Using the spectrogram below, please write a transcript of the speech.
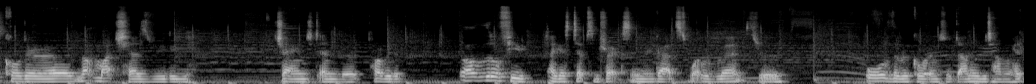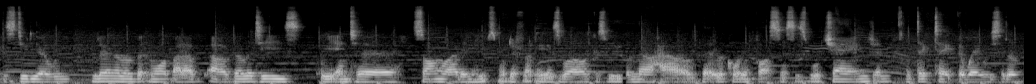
Caldera, not much has really changed, and the probably the well, a little few, I guess, tips and tricks in regards to what we've learned through all of the recordings we've done. Every time we hit the studio, we learn a little bit more about our, our abilities. We enter songwriting heaps more differently as well because we know how the recording processes will change and will dictate the way we sort of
